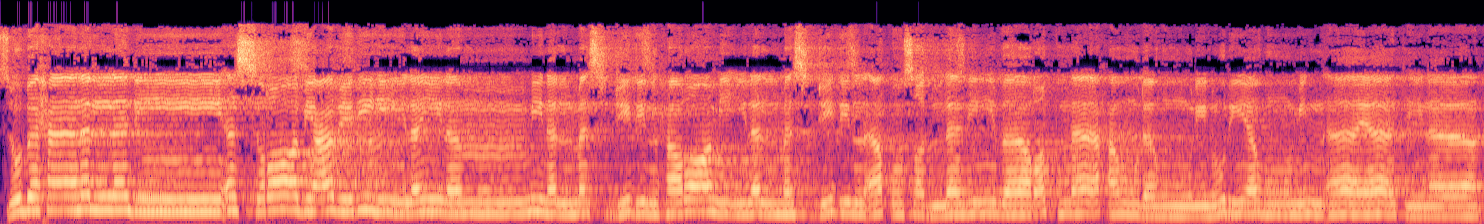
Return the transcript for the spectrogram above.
سبحان الذي أسرى بعبده ليلا من المسجد الحرام إلى المسجد الأقصى الذي باركنا حوله لنريه من آياتنا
